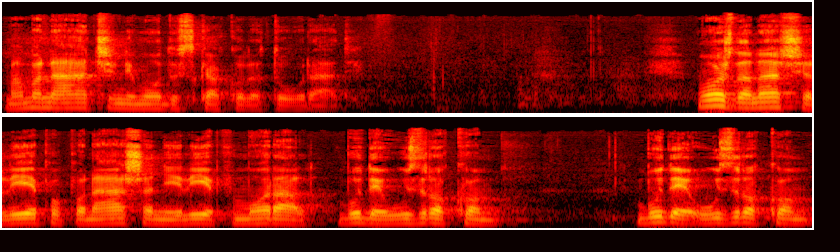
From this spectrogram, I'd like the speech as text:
Mamo način i modus kako da to uradi. Možda naše lijepo ponašanje i lijep moral bude uzrokom, bude uzrokom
